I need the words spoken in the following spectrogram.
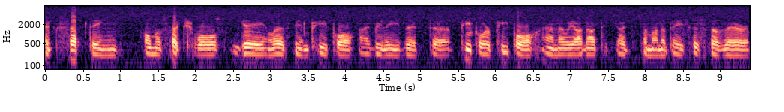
accepting homosexuals, gay and lesbian people. I believe that uh, people are people and that we ought not to judge them on the basis of their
